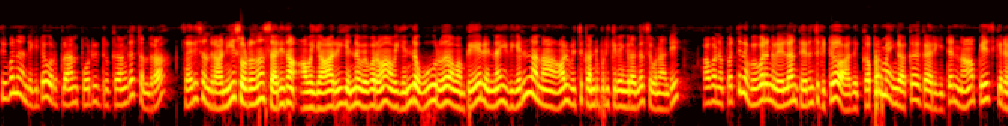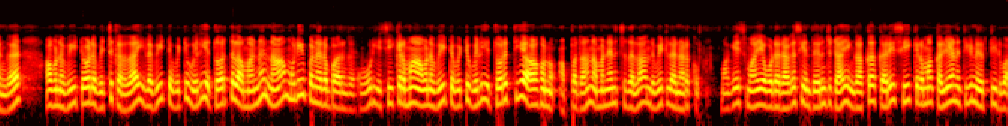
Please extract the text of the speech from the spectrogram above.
சிவனாண்டி கிட்ட ஒரு பிளான் போட்டுட்டு இருக்காங்க சந்திரா. சரி சந்திரா நீ சொல்றதும் சரிதான். அவன் யாரு என்ன விவரம் அவன் எந்த ஊரு அவன் பேர் என்ன இது எல்லாம் நான் ஆள் வச்சு கண்டுபிடிக்கிறேங்கிறாங்க சிவனாண்டி. அவனை பற்றின விவரங்கள் எல்லாம் தெரிஞ்சுக்கிட்டு அதுக்கப்புறமா எங்கள் அக்காக்காரிக்கிட்ட நான் பேசிக்கிறேங்க. அவனை வீட்டோட வச்சுக்கிறதா இல்லை வீட்டை விட்டு வெளியே துரத்தலாமான்னு நான் முடிவு பண்ணுறேன் பாருங்க. கூடிய சீக்கிரமா அவனை வீட்டை விட்டு வெளியே துரத்தியே ஆகணும். அப்பதான் நம்ம நினைச்சதெல்லாம் அந்த வீட்டுல நடக்கும். மகேஷ் மாயாவோட ரகசியம் தெரிஞ்சுட்டா எங்க அக்கா கறி சீக்கிரமா கல்யாணத்தையும் நிறுத்திடுவா.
